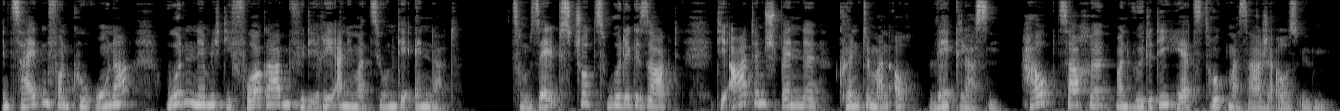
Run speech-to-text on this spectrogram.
In Zeiten von Corona wurden nämlich die Vorgaben für die Reanimation geändert. Zum Selbstschutz wurde gesagt, die Atemspende könnte man auch weglassen. Hauptsache, man würde die Herzdruckmassage ausüben.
